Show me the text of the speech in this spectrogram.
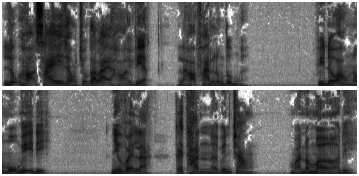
Lúc họ say xong chúng ta lại hỏi việc là họ phán lung tung rồi vì đầu óc nó mụ mị đi. Như vậy là cái thần ở bên trong mà nó mờ đi,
